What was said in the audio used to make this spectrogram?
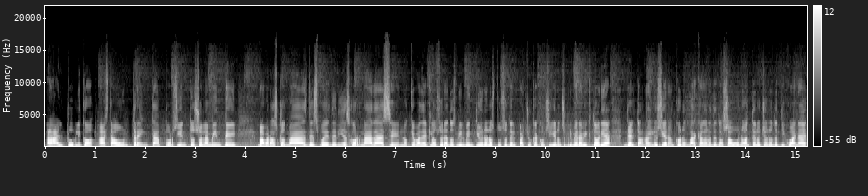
al público hasta un 30% solamente. Vámonos con más. Después de 10 jornadas en lo que va de clausura 2021, los Tuzos del Pachuca consiguieron su primera victoria del torneo y lo hicieron con un marcador de 2 a 1 ante los Cholos de Tijuana,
